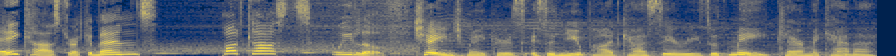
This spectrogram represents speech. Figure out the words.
ACAST recommends podcasts we love. Changemakers is a new podcast series with me, Claire McKenna,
